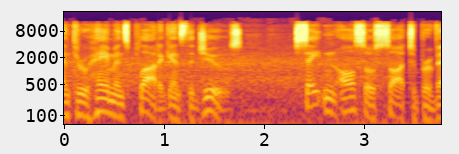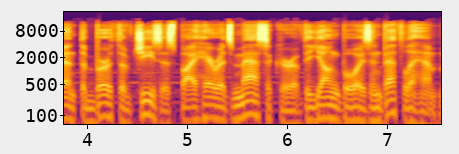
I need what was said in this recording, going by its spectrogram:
and through Haman's plot against the Jews. Satan also sought to prevent the birth of Jesus by Herod's massacre of the young boys in Bethlehem,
